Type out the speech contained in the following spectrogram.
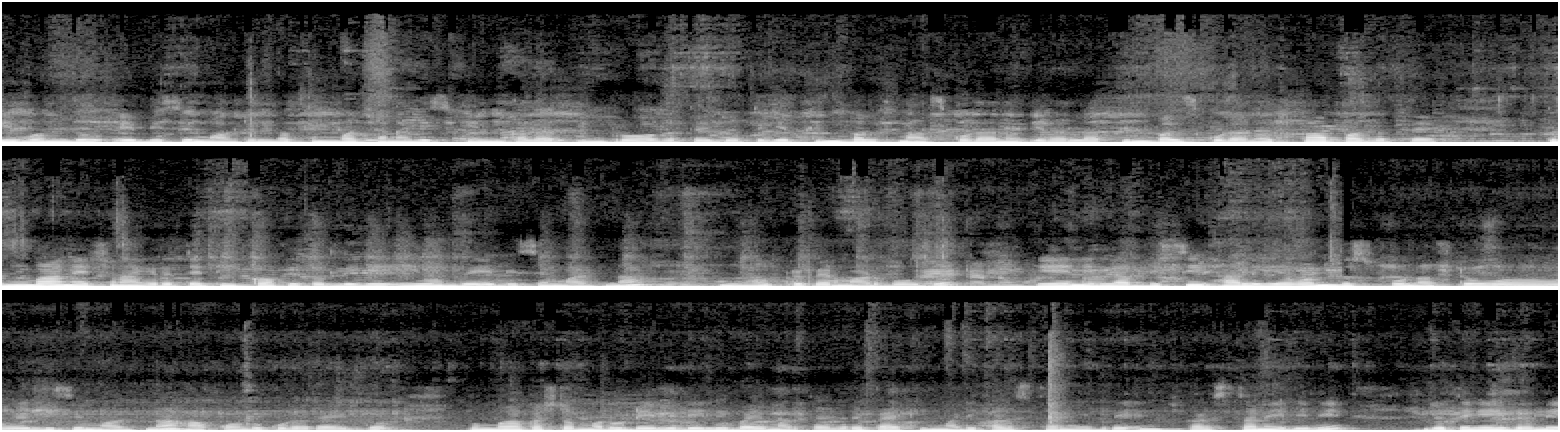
ಈ ಒಂದು ಎ ಬಿ ಸಿ ಮಾಲ್ಟಿಂದ ತುಂಬ ಚೆನ್ನಾಗಿ ಸ್ಕಿನ್ ಕಲರ್ ಇಂಪ್ರೂವ್ ಆಗುತ್ತೆ. ಜೊತೆಗೆ ಪಿಂಪಲ್ಸ್ ಮಾರ್ಕ್ಸ್ ಕೂಡ ಇರಲ್ಲ ಪಿಂಪಲ್ಸ್ ಕೂಡ ಸ್ಟಾಪ್ ಆಗುತ್ತೆ. ತುಂಬಾ ಚೆನ್ನಾಗಿರುತ್ತೆ ಟೀ ಕಾಫಿ ಬದಲಿಗೆ ಈ ಒಂದು ಎ ಮಾಲ್ಟ್ನ ನೀವು ಪ್ರಿಪೇರ್ ಮಾಡ್ಬೋದು. ಏನಿಲ್ಲ, ಬಿಸಿ ಹಾಲಿಗೆ ಒಂದು ಸ್ಪೂನಷ್ಟು ಎ ಬಿ ಸಿ ಹಾಕೊಂಡು ಹಾಕ್ಕೊಂಡು ಕುಡಿದ್ರೆ ಆಯಿತು. ತುಂಬ ಕಸ್ಟಮರು ಡೈಲಿ ಡೈಲಿ ಬೈ ಮಾಡ್ತಾ ಇದ್ದಾರೆ ಪ್ಯಾಕಿಂಗ್ ಮಾಡಿ ಕಳಿಸ್ತಾನೆ ಇದ್ರಿ, ಕಳಿಸ್ತಾನೆ ಇದ್ದೀವಿ ಜೊತೆಗೆ ಇದರಲ್ಲಿ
